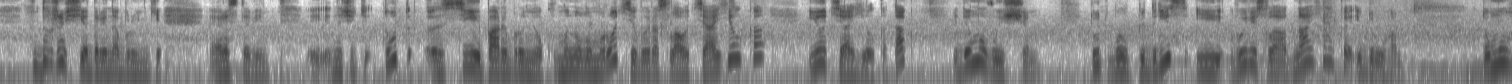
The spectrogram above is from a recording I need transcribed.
дуже щедрий на бруньки е, ростові. Значить, тут е, з цієї пари бруньок в минулому році виросла оця гілка і оця гілка. Так? Ідемо вище. Тут був підріс і вирісла одна гілка і друга. Тому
